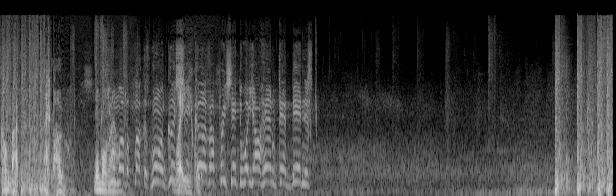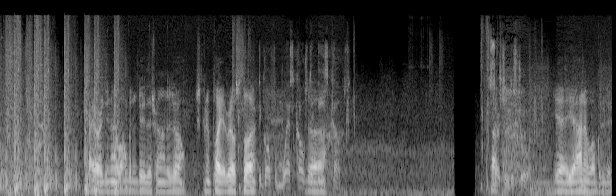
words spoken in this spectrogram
Come back. Let's go. One more You round. motherfuckers good shit, equal? cuz I appreciate the way y'all handled that business. I already know what I'm going to do this round as well. Just going to play it real slow. To go from west coast Duh. to east coast. Search and destroy. Yeah, yeah, I know what I'm going to do.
